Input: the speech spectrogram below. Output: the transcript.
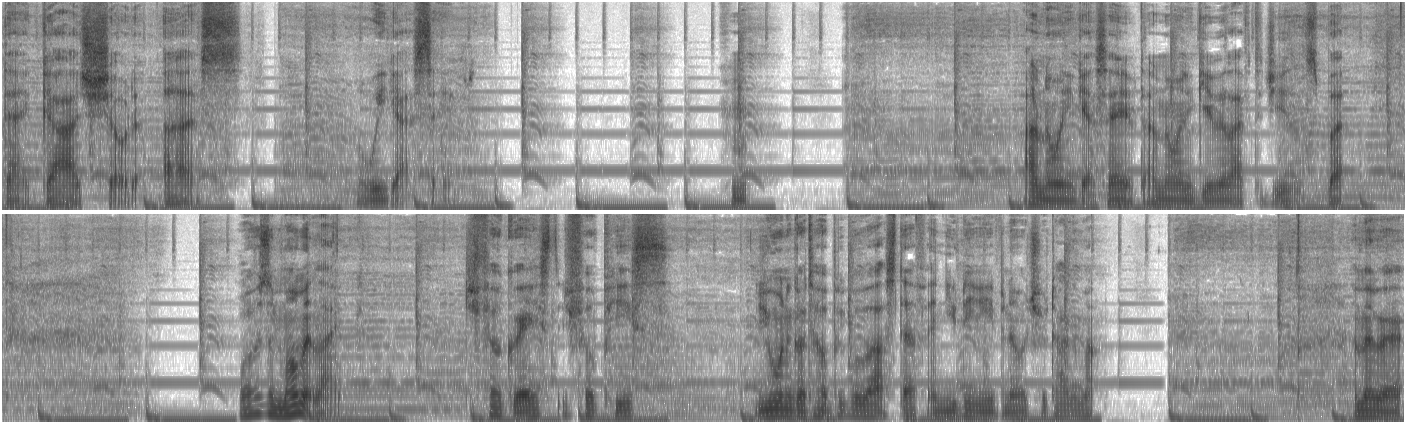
that God showed us when we got saved. Hmm. I don't know when you get saved. I don't know when you give your life to Jesus, but what was the moment like? Did you feel grace? Did you feel peace? You want to go tell people about stuff and you didn't even know what you were talking about? I remember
